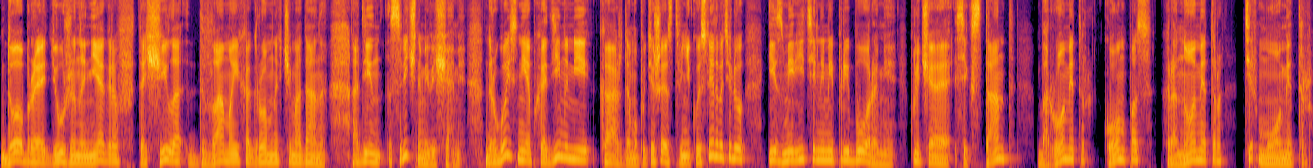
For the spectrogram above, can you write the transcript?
Добрая дюжина негров тащила два моих огромных чемодана, один с личными вещами, другой с необходимыми каждому путешественнику-исследователю измерительными приборами, включая секстант, барометр, компас, хронометр, термометр.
